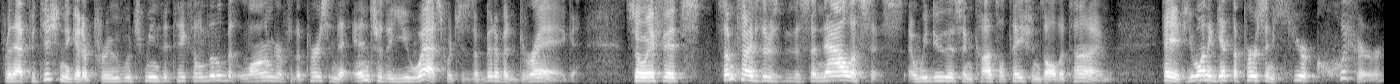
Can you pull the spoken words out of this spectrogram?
for that petition to get approved, which means it takes a little bit longer for the person to enter the US, which is a bit of a drag. So if it's sometimes there's this analysis, and we do this in consultations all the time. Hey, if you want to get the person here quicker,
